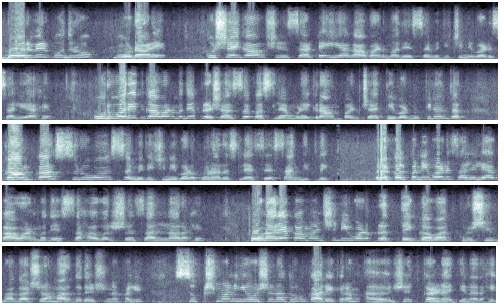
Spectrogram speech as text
भोरवीर बुद्रुक मोडाळे कुशेगाव शिरसाटे या गावांमध्ये समितीची निवड झाली आहे. उर्वरित गावांमध्ये प्रशासक असल्यामुळे ग्रामपंचायत निवडणुकीनंतर कामकाज सुरू होऊन समितीची निवड होणार असल्याचे सांगितले. प्रकल्प निवड झालेल्या गावांमध्ये सहा वर्ष चालणार आहे. होणाऱ्या कामांची निवड प्रत्येक गावात कृषी विभागाच्या मार्गदर्शनाखाली सूक्ष्म नियोजनातून कार्यक्रम आयोजित करण्यात येणार आहे.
